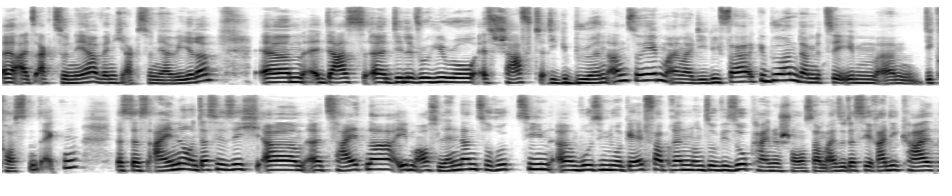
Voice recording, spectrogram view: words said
äh, als Aktionär, wenn ich Aktionär wäre, ähm, dass äh, Delivery Hero es schafft, die Gebühren anzuheben Einmal die Liefergebühren, damit sie eben ähm, die Kosten decken. Das ist das eine. Und dass sie sich ähm, äh, zeitnah eben aus Ländern zurückziehen, äh, wo sie nur Geld verbrennen und sowieso keine Chance haben. Also dass sie radikal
